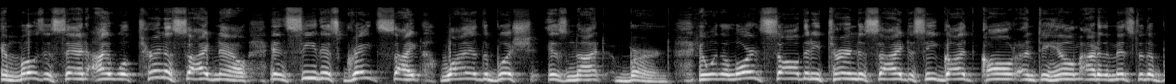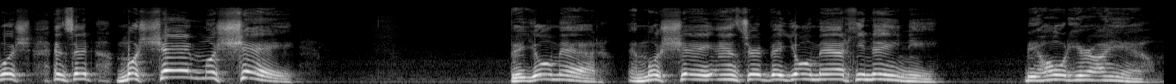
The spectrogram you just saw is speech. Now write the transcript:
And Moses said, I will turn aside now and see this great sight, why the bush is not burned. And when the Lord saw that he turned aside to see, God called unto him out of the midst of the bush and said, Moshe, Moshe. Veyomer. And Moshe answered, Veyomer hineni. Behold, here I am.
